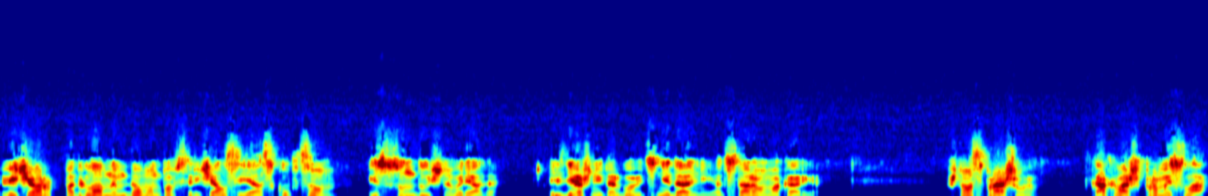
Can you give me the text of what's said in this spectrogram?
Вечер под главным домом повстречался я с купцом из сундучного ряда. Издешний торговец, недальний, от старого Макарья. «Что, спрашиваю, как ваш промысла?»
